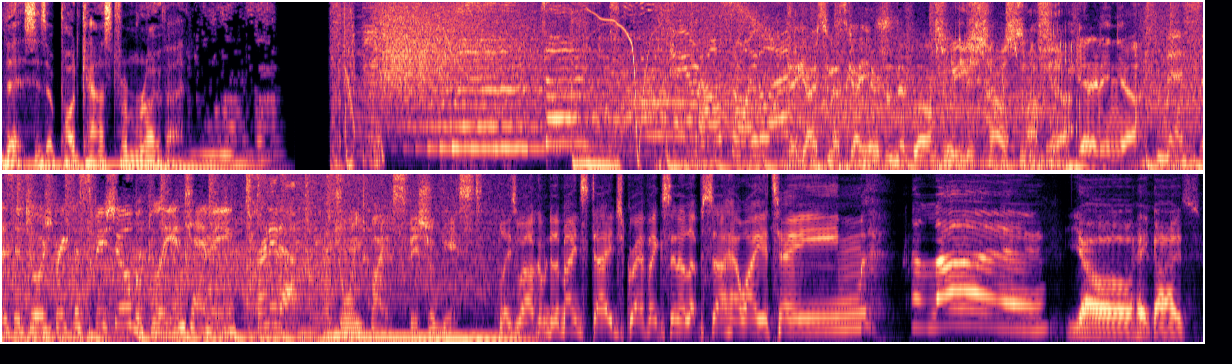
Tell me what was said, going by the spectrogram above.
This is a podcast from Rova. Hey, I'm Alison Wonderland. Hey guys, Niska here. This is Diplo. Swedish House Mafia. Get it in ya. This is a George Breakfast special with Lee and Tammy. Turn it up. Joined by a special guest. Please welcome to the main stage, Grafix and Elipsa. How are you, team? Hello. Yo, hey guys.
